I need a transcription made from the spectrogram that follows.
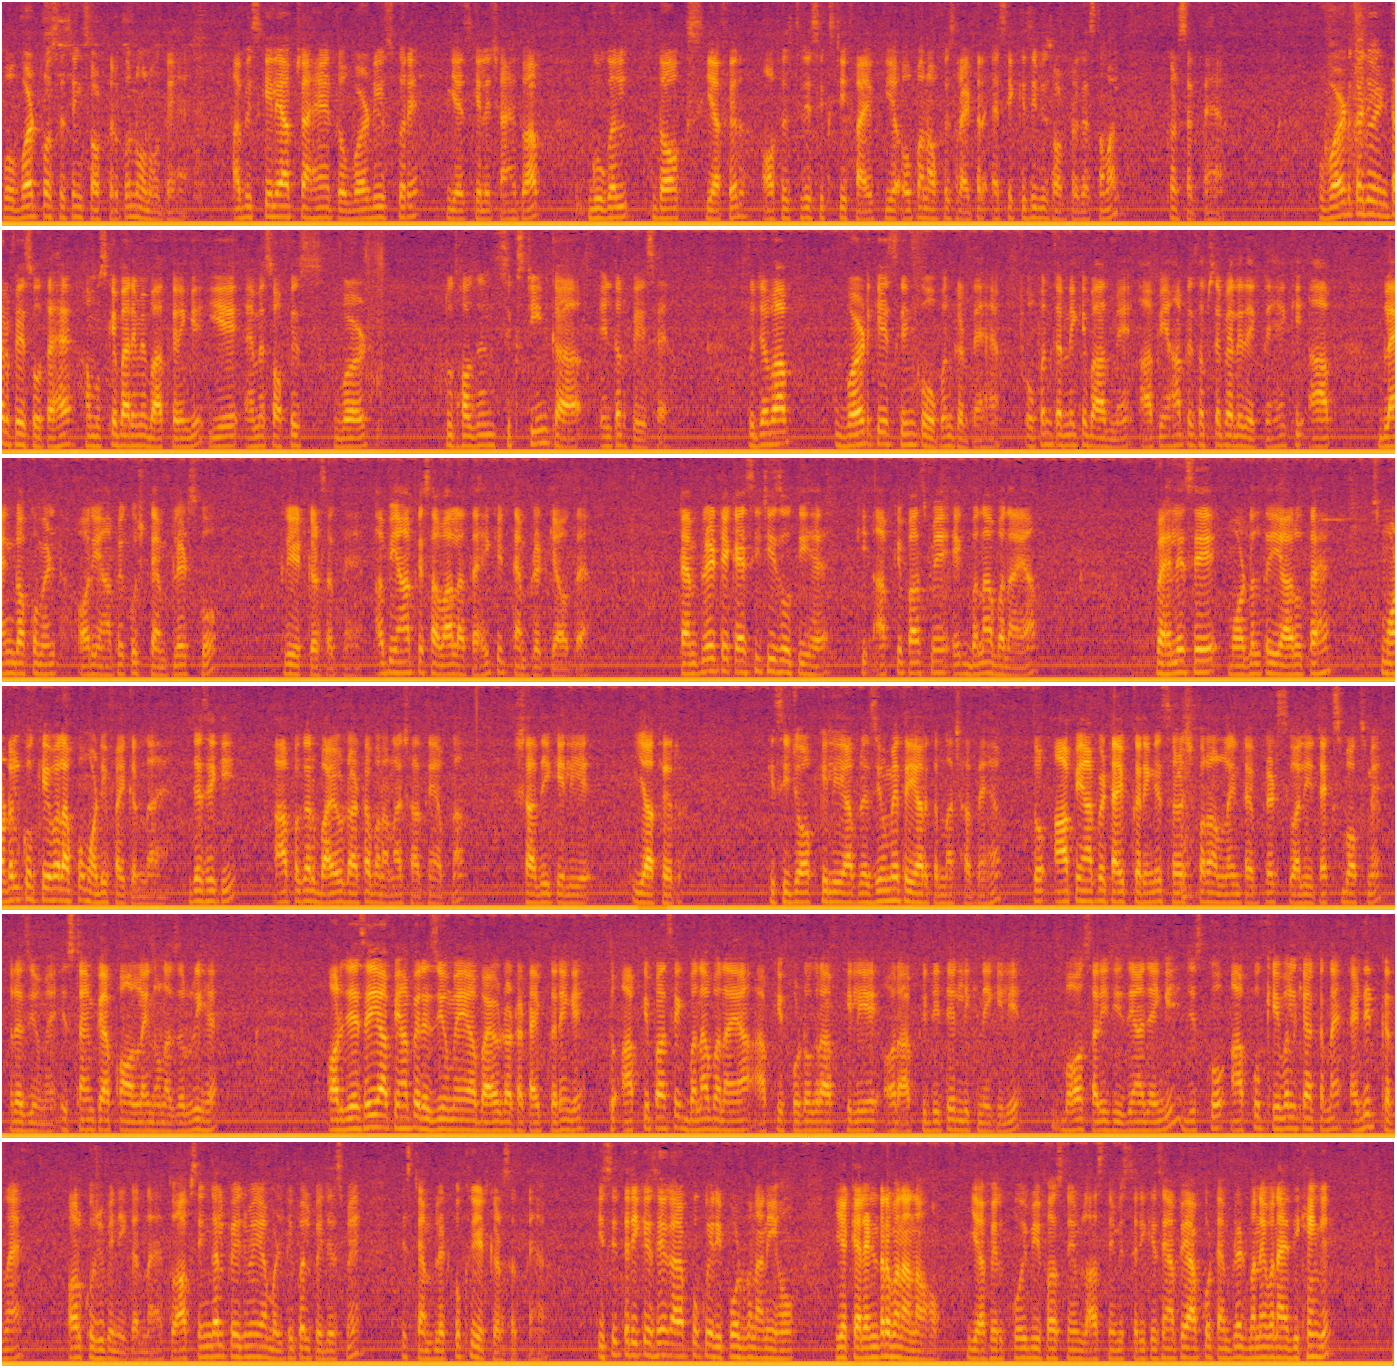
वो वर्ड प्रोसेसिंग सॉफ्टवेयर को नोन होते हैं। अब इसके लिए आप चाहें तो वर्ड यूज़ करें, या इसके लिए चाहें तो आप गूगल डॉक्स या फिर ऑफ़िस 365 या ओपन ऑफ़िस राइटर ऐसे किसी भी सॉफ्टवेयर का इस्तेमाल कर सकते हैं। वर्ड का जो इंटरफेस होता है, हम उसके बारे में बात करेंगे। ये एम एस ऑफ़िस वर्ड 2016 का इंटरफेस है। तो जब आप वर्ड के स्क्रीन को ओपन करते हैं। ओपन करने के बाद में आप यहाँ पे सबसे पहले देखते हैं कि आप ब्लैंक डॉक्यूमेंट और यहाँ पे कुछ टेम्पलेट्स को क्रिएट कर सकते हैं। अब यहाँ पे सवाल आता है कि टेम्पलेट क्या होता है। टेम्पलेट एक ऐसी चीज़ होती है कि आपके पास में एक बना बनाया पहले से मॉडल तैयार होता है। उस मॉडल को केवल आपको मॉडिफाई करना है। जैसे कि आप अगर बायोडाटा बनाना चाहते हैं अपना, शादी के लिए या फिर किसी जॉब के लिए आप रेज्यूमे तैयार करना चाहते हैं तो आप यहाँ पे टाइप करेंगे सर्च पर ऑनलाइन टैबलेट्स वाली टेक्स्ट बॉक्स में रेज्यूमे इस टाइम पे आपका ऑनलाइन होना ज़रूरी है। और जैसे ही आप यहाँ पे रेज्यूमे या बायोडाटा टाइप करेंगे तो आपके पास एक बना बनाया आपकी फ़ोटोग्राफ के लिए और आपकी डिटेल लिखने के लिए बहुत सारी चीज़ें आ जाएँगी, जिसको आपको केवल क्या करना है एडिट करना है और कुछ भी नहीं करना है। तो आप सिंगल पेज में या मल्टीपल पेजेस में इस टेम्पलेट को क्रिएट कर सकते हैं। इसी तरीके से अगर आपको कोई रिपोर्ट बनानी हो या कैलेंडर बनाना हो, या फिर कोई भी फ़र्स्ट नेम लास्ट नेम इस तरीके से यहाँ पे आपको टेम्पलेट बने बनाए दिखेंगे।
